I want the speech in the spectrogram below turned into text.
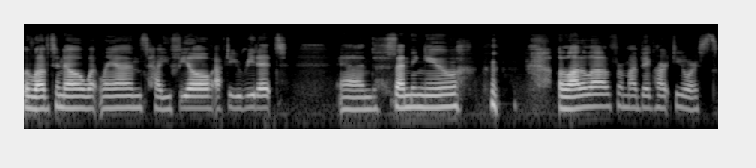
Would love to know what lands, how you feel after you read it, and sending you a lot of love from my big heart to yours.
